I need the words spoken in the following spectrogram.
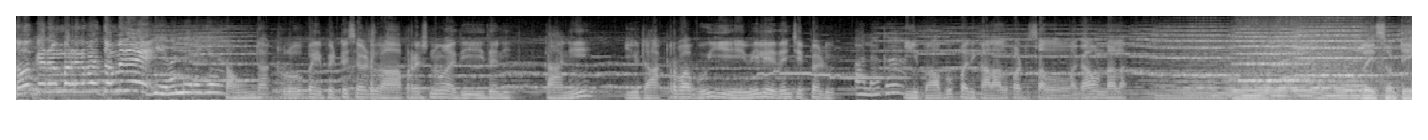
టోకెన్ నెంబర్ ఇరవై తొమ్మిది. ఏమన్నారయ్యా? టౌన్ డాక్టర్ భయపెట్టేశాడు ఆపరేషన్ అది ఇదని. కానీ ఈ డాక్టర్ బాబు ఏమీ లేదని చెప్పాడు. అలాగా? ఈ బాబు పది కాలాల పాటు చల్లగా ఉండాల. రే సొంటి.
